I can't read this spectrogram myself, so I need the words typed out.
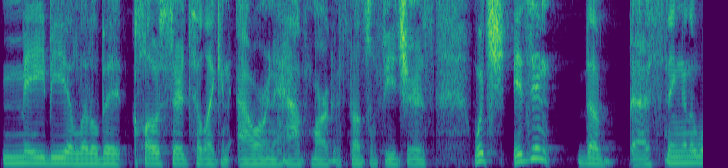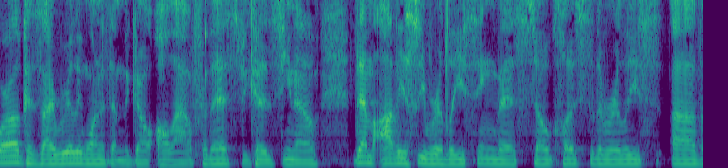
maybe a little bit closer to like an hour and a half mark of special features, which isn't the best thing in the world because I really wanted them to go all out for this because, you know, them obviously releasing this so close to the release of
